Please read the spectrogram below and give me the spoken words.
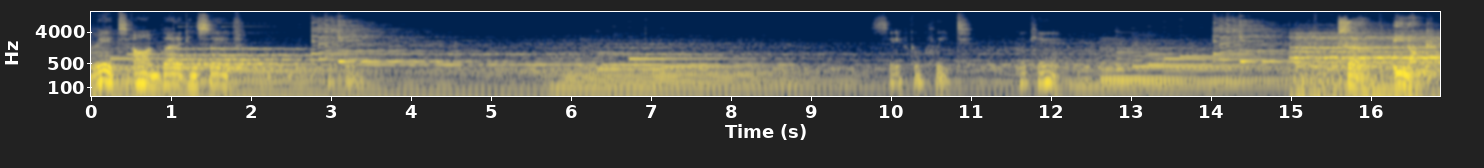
Great. Oh, I'm glad I can save. Save complete. Okay. So, Enoch,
